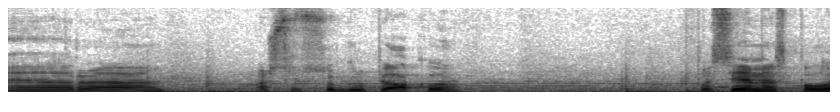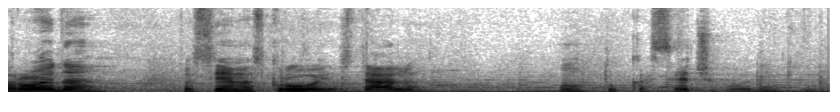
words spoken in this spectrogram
Ir a, aš su, su grupioku pasiėmęs Polaroidą, pasiėmęs krūvą juostelių, nu, tų kasečių pavadinkim.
